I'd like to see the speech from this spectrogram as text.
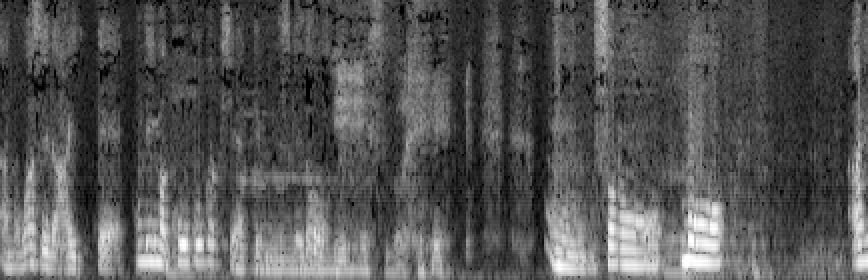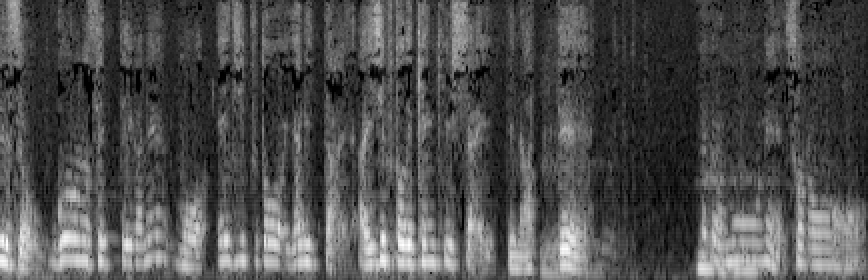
あの、早稲田入って、ほんで今考古学者やってるんですけど、ええすごい。うん、その、もう、あれですよ、ゴールの設定がね、もうエジプトやりたい、あエジプトで研究したいってなって、だからもうね、その、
